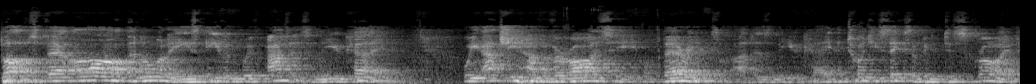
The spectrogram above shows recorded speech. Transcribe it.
But there are anomalies even with adders in the UK. We actually have a variety of variants of adders in the UK, and 26 have been described.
